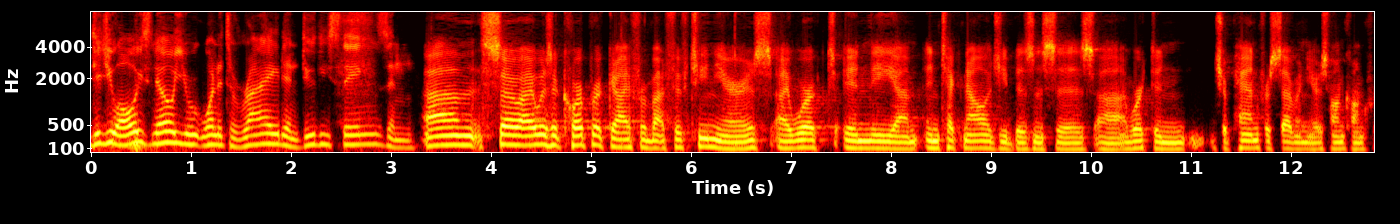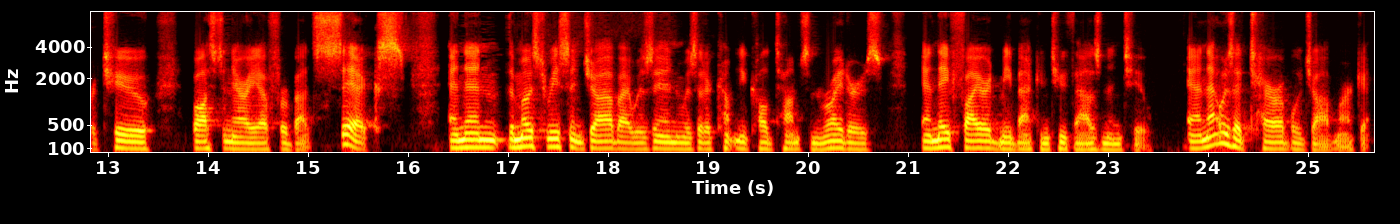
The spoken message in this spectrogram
did you always know you wanted to write and do these things and um, so i was a corporate guy for about 15 years. I worked in the um, in technology businesses. Uh, i worked in japan for seven years hong kong for two boston area for about six. And then the most recent job i was in was at a company called thomson reuters and they fired me back in 2002 and that was a terrible job market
